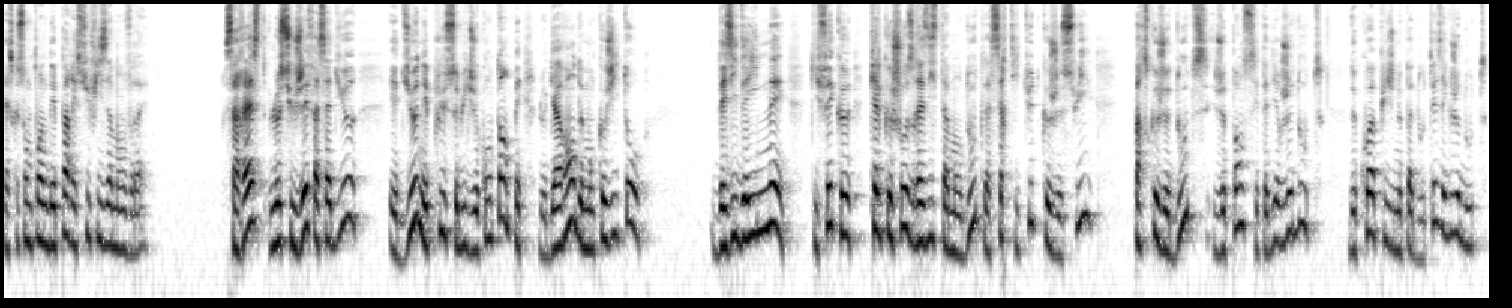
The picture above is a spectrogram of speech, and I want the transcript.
est-ce que son point de départ est suffisamment vrai? Ça reste le sujet face à Dieu, et Dieu n'est plus celui que je contemple, mais le garant de mon cogito, des idées innées, qui fait que quelque chose résiste à mon doute, la certitude que je suis, parce que je doute, je pense, c'est-à-dire je doute. De quoi puis-je ne pas douter C'est que je doute.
